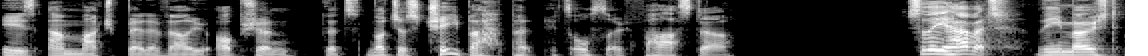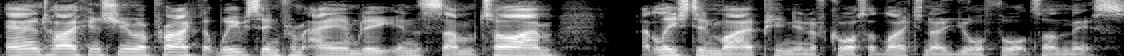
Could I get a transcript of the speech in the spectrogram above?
is a much better value option that's not just cheaper, but it's also faster. So there you have it, the most anti consumer product that we've seen from AMD in some time. at least in my opinion. Of course, I'd like to know your thoughts on this.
